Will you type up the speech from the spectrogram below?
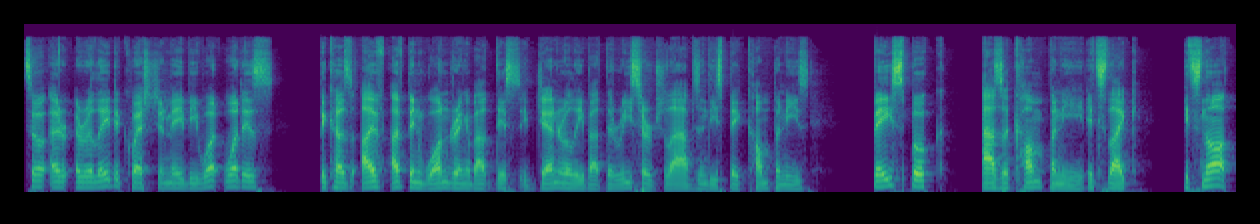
So a, a related question maybe, what what is because I've I've been wondering about this generally about the research labs in these big companies. Facebook as a company, it's like it's not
